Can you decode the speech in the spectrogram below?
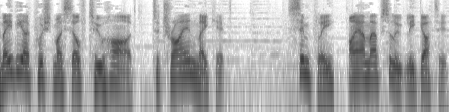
Maybe I pushed myself too hard, to try and make it. Simply, I am absolutely gutted.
